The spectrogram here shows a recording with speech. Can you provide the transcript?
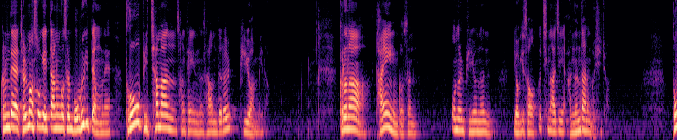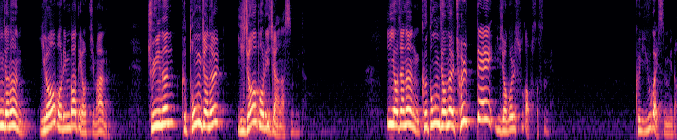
그런데 절망 속에 있다는 것을 모르기 때문에 더 비참한 상태에 있는 사람들을 비유합니다. 그러나 다행인 것은 오늘 비유는 여기서 끝이 나지 않는다는 것이죠. 동전은 잃어버린 바 되었지만 주인은 그 동전을 잊어버리지 않았습니다. 이 여자는 그 동전을 절대 잊어버릴 수가 없었습니다. 그 이유가 있습니다.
